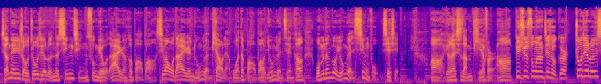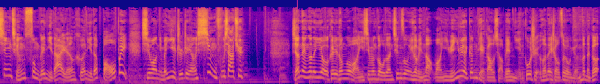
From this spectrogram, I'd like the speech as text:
想点一首周杰伦的心。情送给我的爱人和宝宝，希望我的爱人永远漂亮，我的宝宝永远健康，我们能够永远幸福。谢谢。啊，原来是咱们铁粉啊，必须送上这首歌，周杰伦《心情》送给你的爱人和你的宝贝，希望你们一直这样幸福下去。想点歌的益友可以通过网易新闻客户端轻松一刻频道、网易云音乐跟帖告诉小编你的故事和那首最有缘分的歌。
